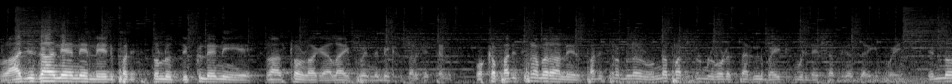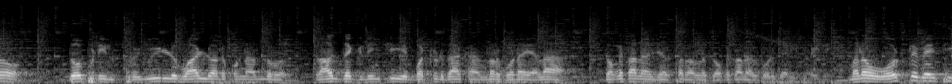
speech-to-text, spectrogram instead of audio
రాజధాని అనే లేని పరిస్థితుల్లో దిక్కులేని రాష్ట్రంలాగా ఎలా అయిపోయింది మీకు అందరికీ తెలుసు ఒక పరిశ్రమ రాలేదు. పరిశ్రమలో ఉన్న పరిశ్రమలు కూడా తరలి బయటకు వెళ్ళేటట్టుగా జరిగిపోయింది ఎన్నో దోపిడీలు వీళ్ళు వాళ్ళు అనుకున్న అందరూ రాజు దగ్గర నుంచి భట్టుడు దాకా అందరూ కూడా ఎలా దొంగతనాలు చేస్తారో అలా దొంగతనాలు కూడా జరిగిపోయింది మనం ఓట్లు వేసి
